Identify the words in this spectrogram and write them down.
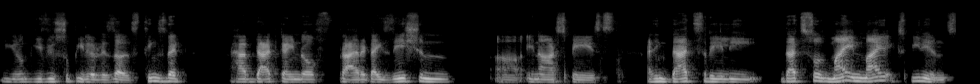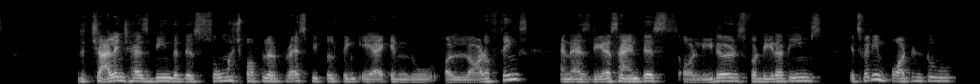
you know, give you superior results. Things that have that kind of prioritization uh, in our space. I think that's really that's so my in my experience the challenge has been that there's so much popular press people think ai can do a lot of things. And as data scientists or leaders for data teams it's very important to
